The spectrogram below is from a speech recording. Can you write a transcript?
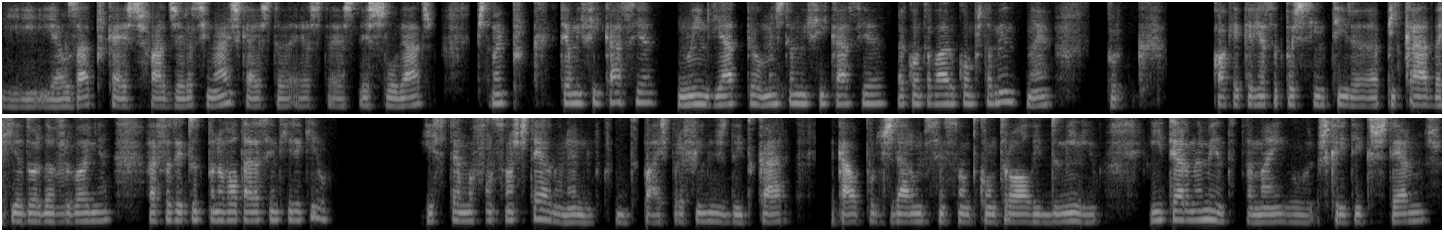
E, e, é usado porque há estes fardos geracionais, que há esta, esta, este, estes legados, mas também porque tem uma eficácia, no imediato pelo menos tem uma eficácia a controlar o comportamento, não é? Porque qualquer criança depois de sentir a picada e a dor da vergonha vai fazer tudo para não voltar a sentir aquilo. Isso tem uma função externa, né? de pais para filhos, de educar, acaba por lhes dar uma sensação de controle e de domínio. E eternamente também os críticos externos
